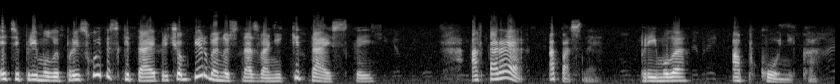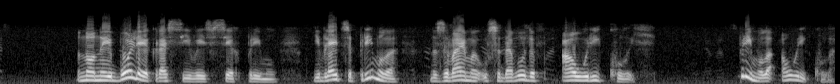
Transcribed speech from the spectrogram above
эти примулы происходят из Китая, причем первая носит название китайской, а вторая опасная – примула апконика. Но наиболее красивой из всех примул является примула, называемая у садоводов аурикулой. Примула аурикула.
